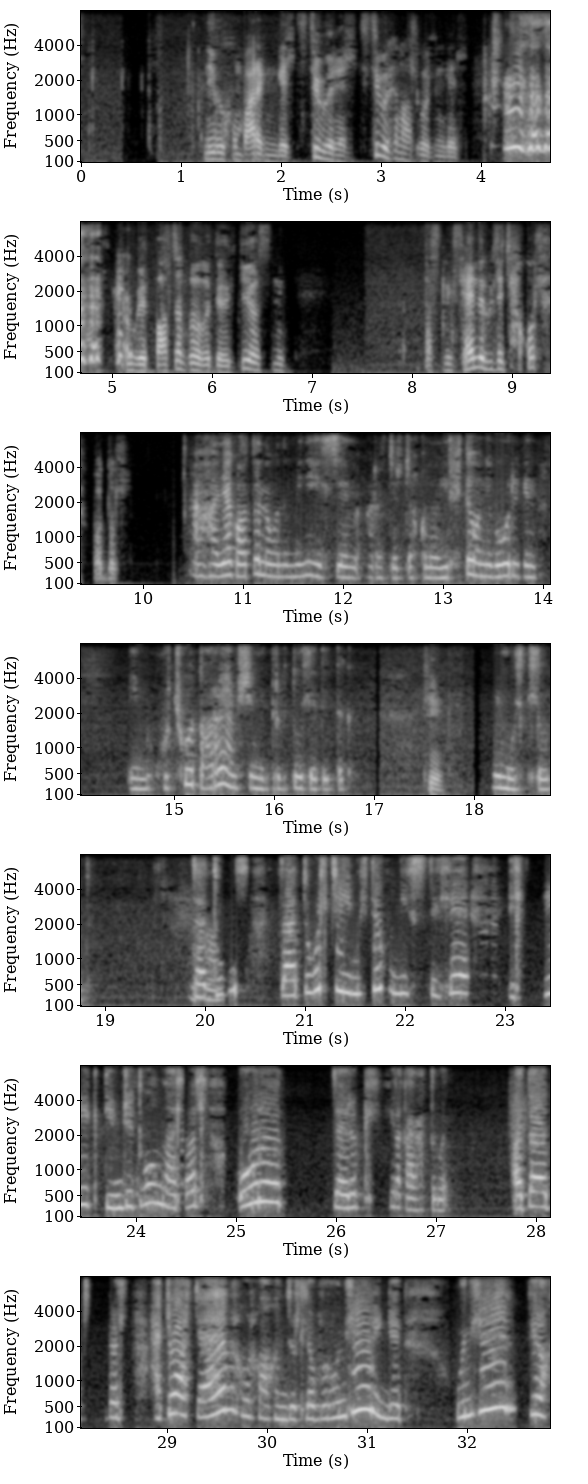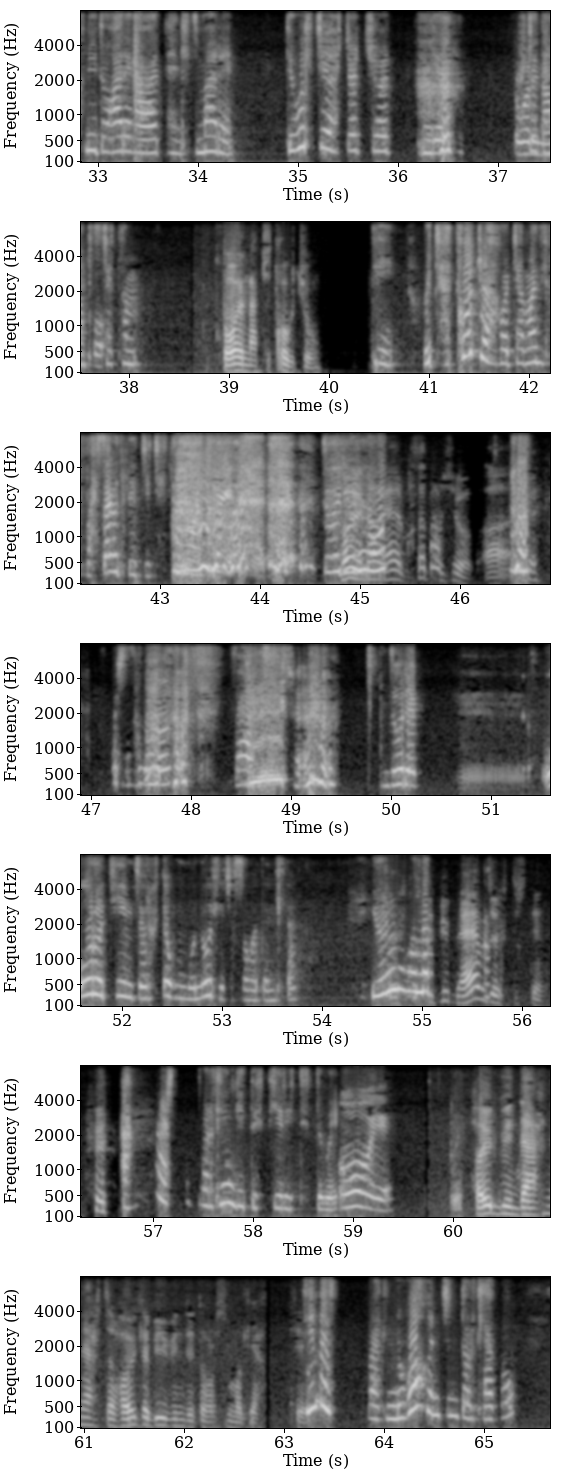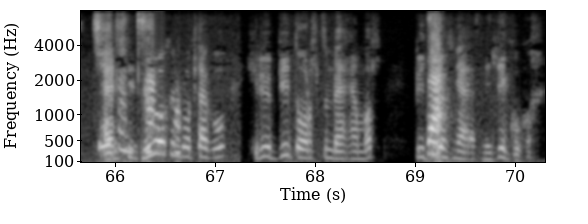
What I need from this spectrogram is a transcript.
нэг хүн баг ингээл цэцэг барайл цэцэг барих нь холгүй л ингээл үгээд болцоод гоогод байвал би бас нэг бас нэг сайнэр хүлээж авахгүй л бодвол Ааха яг одоо нөгөө нэг миний хэлсэн юм гарч ирж байгаа нөгөө эрэгтэй хүнийг өөрийг нь ийм хүчгүй дорой юм шиг мэдрэгдүүлээд идэг. тий Ийм үйлдэлүүд. За Аха. тэгвэл за тэгвэл чи эмэгтэй хүнийг сэтгэлээ илтгийг дэмжидэггүй юм бол өөрөө зориг хэр гаргадаг вэ? Одоо жишээл хажуу гарч амар хөрх охин зөвлөө бүр үнэхээр ингээд үнэхээр тэр охины дугаарыг аваад танилцмаар ээ. Тэгвэл чи очиод шууд ингээд Дугаарыг авах. чадах юм. дуурай навч чадахгүй гэж юу. Тийм. Үгүй чадахгүй ч яах вэ? Чамаа их басаа үлдээж чи чадах юм. Дуурай Зүгээр юу? наваар басаад ав шүү. Аа За. Зүгээр яг өөрөө тийм зөрөгтэй хүн мөн үү л гэж асуугаад байна л да. Ер нь нэг би амар зөрөгтэй шүү дээ. арт барлын гэдэгт хэр итгэдэг вэ? Оо ээ. Хоёр биендээ анхны харцаар хоёулаа бие биендээ дуурсан бол яах вэ? Тийм байс. Бат нөгөө охин чинь дурлаагүй. Чи ганцхан нөгөө охин дуртаагүй хэрвээ би дууралцсан байх юм бол би За. тэр охины араас нэлээд гүөх байх.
